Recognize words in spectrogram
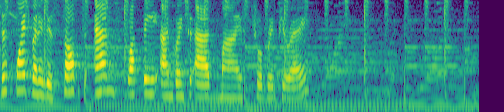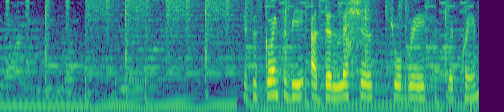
This point when it is soft and fluffy, I'm going to add my strawberry puree. This is going to be a delicious strawberry whipped cream.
